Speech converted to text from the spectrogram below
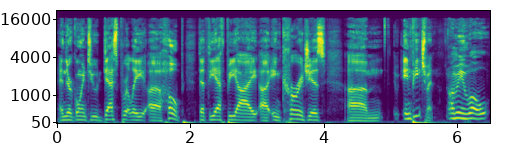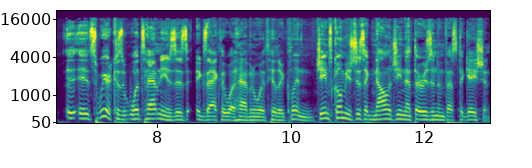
and they're going to desperately uh, hope that the FBI uh, encourages um, impeachment. I mean, well, it's weird because what's happening is is exactly what happened with Hillary Clinton. James Comey is just acknowledging that there is an investigation,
